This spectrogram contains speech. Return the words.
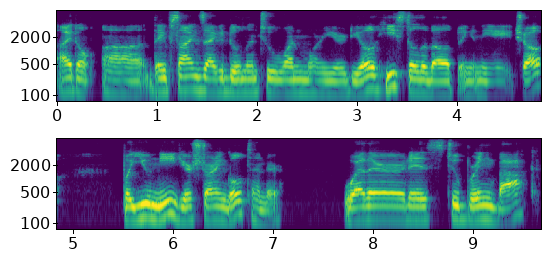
I don't. Uh, they've signed Zagidulin to one more year deal. He's still developing in the AHL, but you need your starting goaltender, whether it is to bring back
